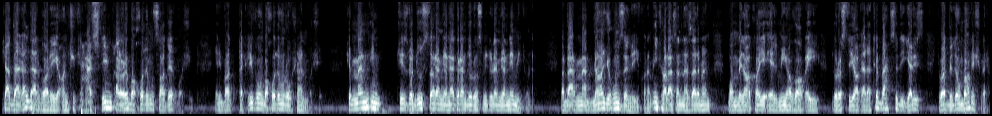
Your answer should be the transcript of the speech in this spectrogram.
که حداقل درباره آنچه که هستیم قراره با خودمون صادق باشیم. یعنی با تکلیفمون با خودمون روشن باشه. که من این چیز رو دوست دارم یا ندارم درست می‌دونم یا نمی‌دونم. و بر مبنای اون زندگی کنم. این کار اصلا نظر من با ملاک های علمی یا واقعی درسته یا غلطه بحث دیگری است که باید به دنبالش برم.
